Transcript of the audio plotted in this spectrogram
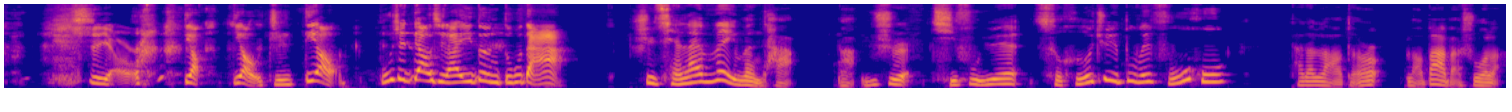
室友，吊吊之吊，不是吊起来一顿毒打，是前来慰问他啊。于是其父曰：“此何惧不为福乎？”他的老头老爸爸说了：“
